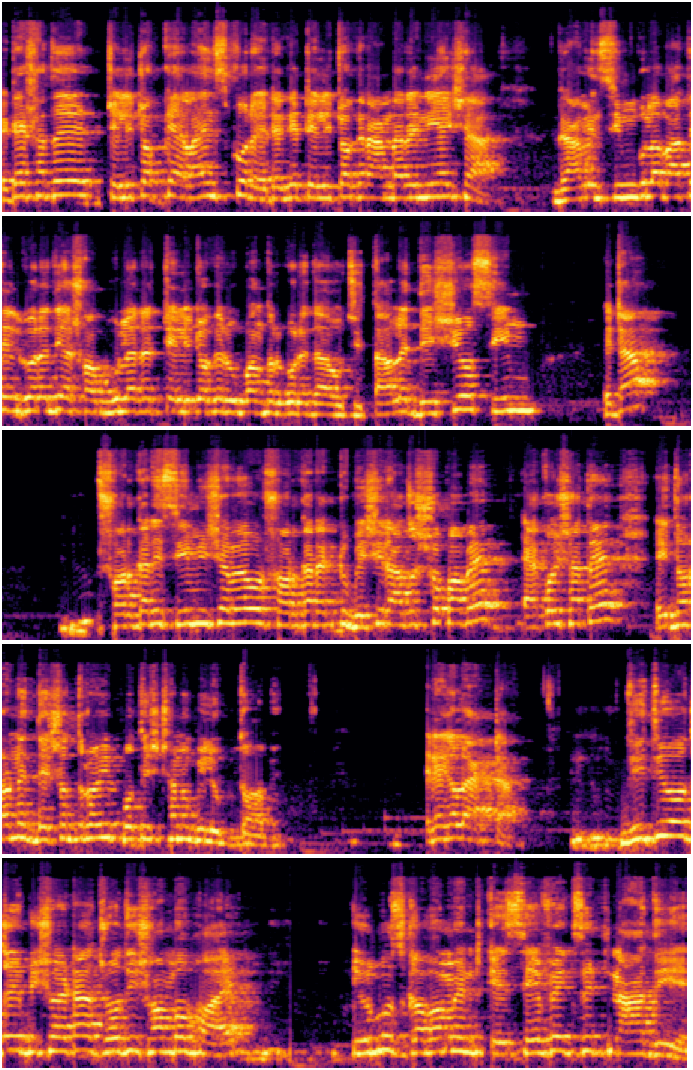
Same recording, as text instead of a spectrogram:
এটার সাথে টেলিটককে অ্যালায়েন্স করে, এটাকে টেলিটকের আন্ডারে নিয়ে আসা গ্রামীণ সিমগুলা বাতিল করে দিয়ে সবগুলার টেলিটকে রূপান্তর করে দেওয়া উচিত। তাহলে দেশীয় সিম, এটা সরকারি সিম হিসেবেও সরকার একটু বেশি রাজস্ব পাবে, একই সাথে এই ধরনের দেশদ্রোহী প্রতিষ্ঠানও বিলুপ্ত হবে। এটা গেল একটা। দ্বিতীয় যে বিষয়টা, যদি সম্ভব হয়, ইউনুস গভর্নমেন্টকে সেফ এক্সিট না দিয়ে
